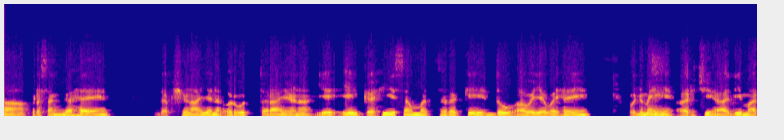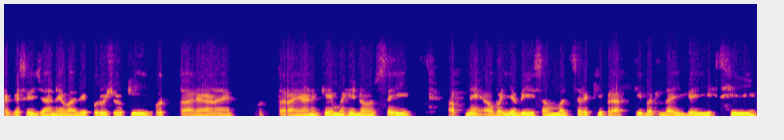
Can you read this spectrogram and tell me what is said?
हाँ प्रसंग है। दक्षिणायन और उत्तरायण, ये एक ही संवत्सर के दो अवयव है। उनमें अर्ची आदि मार्ग से जाने वाले पुरुषों की उत्तरायण उत्तरायण के महीनों से अपने अवयवी संवत्सर की प्राप्ति बतलाई गई थी।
